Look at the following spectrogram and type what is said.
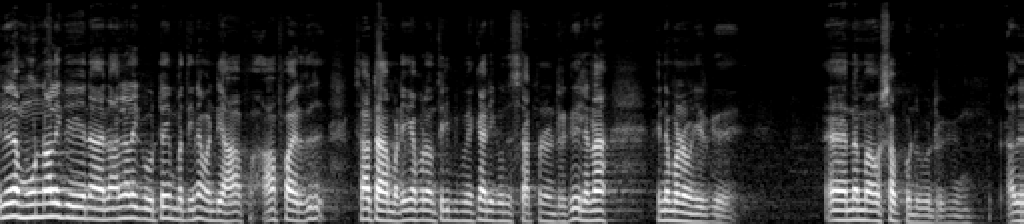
இல்லைன்னா மூணு நாளைக்கு நான் நாலு நாளைக்கு ஒரு டைம் பார்த்தீங்கன்னா வண்டி ஆஃப் ஆஃப் ஆகிடுது ஸ்டார்ட் ஆக மாட்டேங்க அப்புறம் திருப்பி மெக்கானிக் வந்து ஸ்டார்ட் பண்ண வேண்டியிருக்கு. இல்லைன்னா என்ன பண்ண வேண்டியிருக்கு? நம்ம ஒர்க் ஷாப் கொண்டு போயிட்டுருக்குங்க அதை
